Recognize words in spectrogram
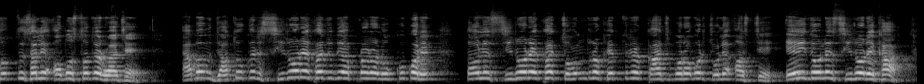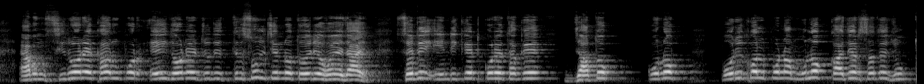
শক্তিশালী অবস্থাতে রয়েছে এবং জাতকের শিরোরেখা যদি আপনারা লক্ষ্য করেন, তাহলে শিরোরেখা চন্দ্রক্ষেত্রের কাজ বরাবর চলে আসছে। এই ধরনের শিরোরেখা এবং শিরোরেখার উপর এই ধরনের যদি ত্রিশূল চিহ্ন তৈরি হয়ে যায়, সেটি ইন্ডিকেট করে থাকে জাতক কোনো পরিকল্পনামূলক কাজের সাথে যুক্ত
